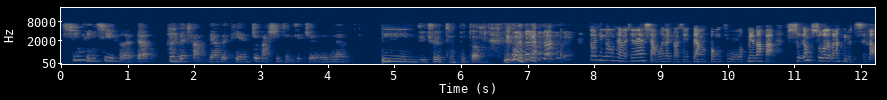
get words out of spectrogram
心平气和的喝个茶、聊个天，就把事情解决了呢？嗯，的确找不到。各位听众朋友，现在小温的表情非常丰富，我没办法说用说的让你们知道。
